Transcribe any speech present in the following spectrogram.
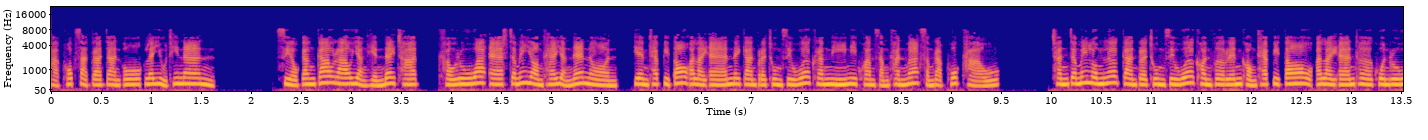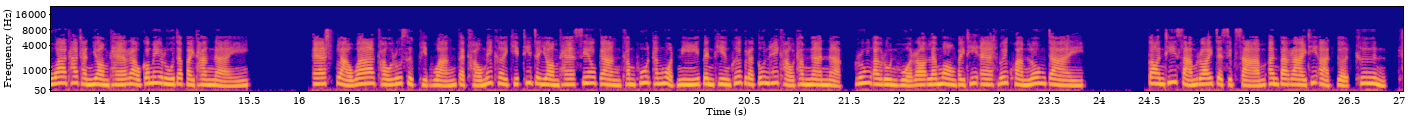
หากพบศาสตราจารย์โอ๊กและอยู่ที่นั่น เสี่ยวกังก้าวร้าวอย่างเห็นได้ชัด เขารู้ว่าแอชจะไม่ยอมแพ้อย่างแน่นอน เกมแคปิตอลอะไรแอนในการประชุมซิลเวอร์ครั้งนี้มีความสำคัญมากสำหรับพวกเขา ฉันจะไม่ล้มเลิกการประชุมซิลเวอร์คอนเฟอเรนซ์ของแคปิตอลอะไรแอนเธอควรรู้ว่าถ้าฉันยอมแพ้เราก็ไม่รู้จะไปทางไหนแอชกล่าวว่าเขารู้สึกผิดหวังแต่เขาไม่เคยคิดที่จะยอมแพ้เซี่ยวกังคำพูดทั้งหมดนี้เป็นเพียงเพื่อกระตุ้นให้เขาทำงานหนัก รุ่งอรุณหัวเราะและมองไปที่แอชด้วยความโล่งใจ ตอนที่ 373 อันตรายที่อาจเกิดขึ้น แค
